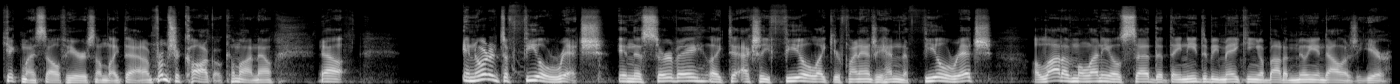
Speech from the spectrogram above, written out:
kick myself here or something like that. I'm from Chicago. Come on now. Now, in order to feel rich in this survey, like to actually feel like you're financially heading to feel rich, a lot of millennials said that they need to be making about a million dollars a year,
